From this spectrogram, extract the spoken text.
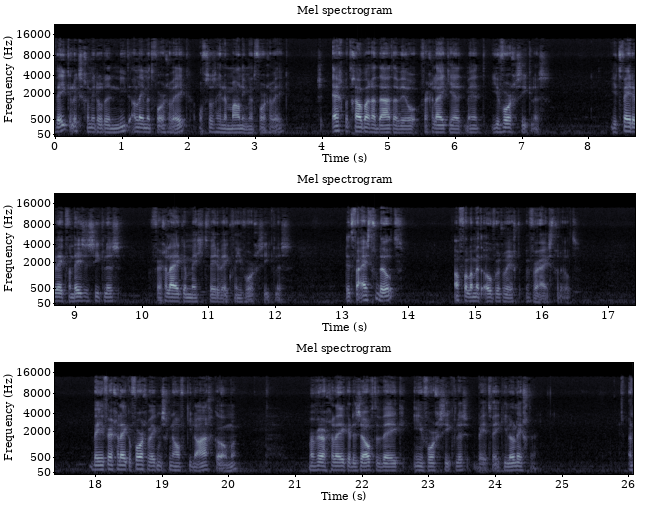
wekelijks, gemiddelde niet alleen met vorige week, of zelfs helemaal niet met vorige week. Als je echt betrouwbare data wil, vergelijk je het met je vorige cyclus. Je tweede week van deze cyclus vergelijken met je tweede week van je vorige cyclus. Dit vereist geduld. Afvallen met overgewicht vereist geduld. Ben je vergeleken vorige week misschien een half kilo aangekomen, maar vergeleken dezelfde week in je vorige cyclus ben je 2 kilo lichter. Een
